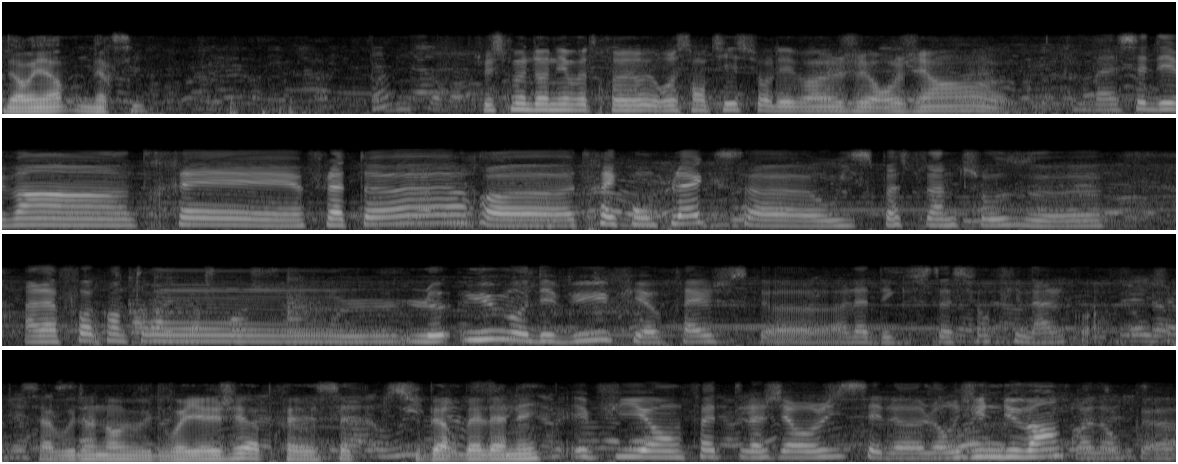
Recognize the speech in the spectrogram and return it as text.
De rien, merci. Juste me donner votre ressenti sur les vins géorgiens. Bah, c'est des vins très flatteurs, euh, très complexes, euh, où il se passe plein de choses, euh, à la fois quand on le hume au début, puis après jusqu'à la dégustation finale. Quoi. Ça vous donne envie de voyager après cette Oui, super belle année? Et puis en fait, la Géorgie, c'est l'origine du vin, quoi, donc euh,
